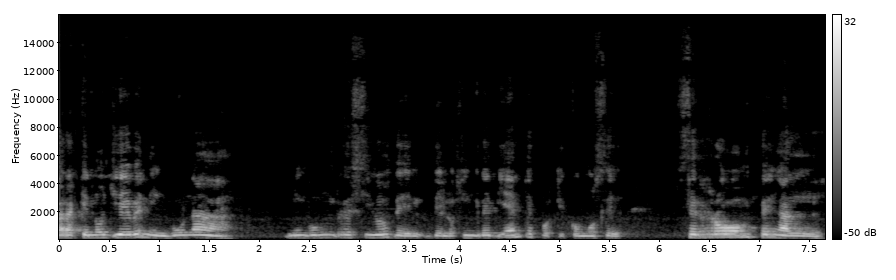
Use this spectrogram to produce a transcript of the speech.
para que no lleve ninguna ningún residuo de, los ingredientes porque como se, se rompen al,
